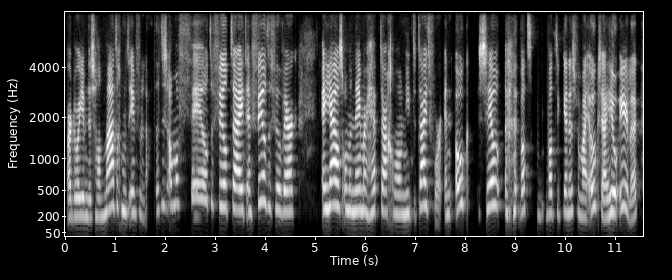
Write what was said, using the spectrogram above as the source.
waardoor je hem dus handmatig moet invullen. Nou, dat is allemaal veel te veel tijd en veel te veel werk. En jij als ondernemer hebt daar gewoon niet de tijd voor. En ook, heel, wat, wat die kennis van mij ook zei, heel eerlijk,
